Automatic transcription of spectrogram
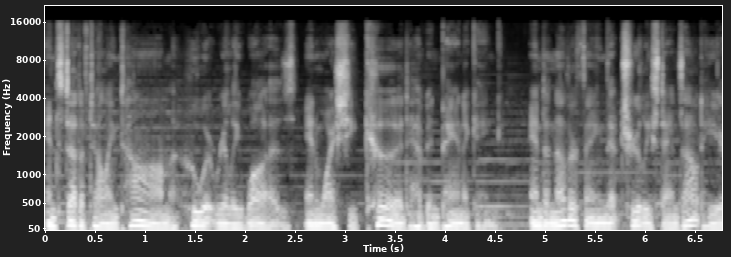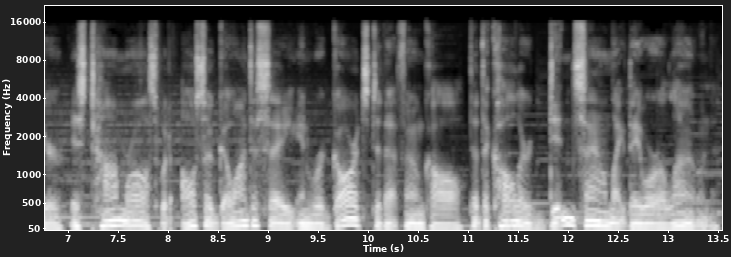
instead of telling Tom who it really was and why she could have been panicking. And another thing that truly stands out here is Tom Ross would also go on to say in regards to that phone call that the caller didn't sound like they were alone.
